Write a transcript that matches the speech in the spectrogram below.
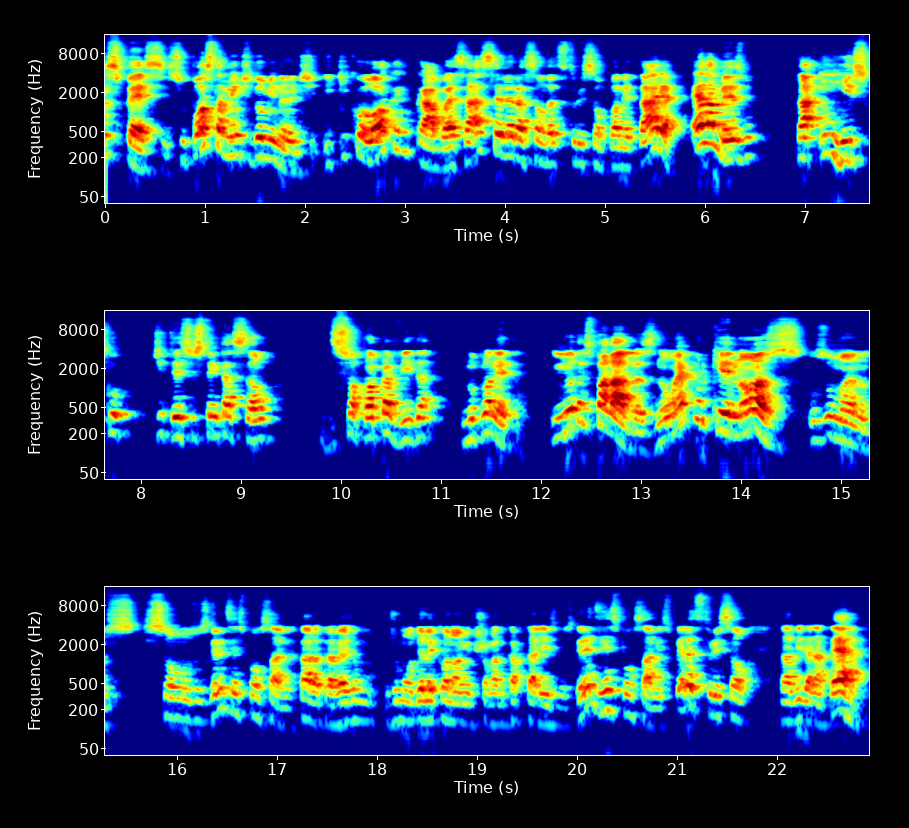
espécie supostamente dominante e que coloca em cabo essa aceleração da destruição planetária, ela mesma está em risco de ter sustentação de sua própria vida no planeta. Em outras palavras, não é porque nós, os humanos, que somos os grandes responsáveis, claro, através de um, de um, modelo econômico chamado capitalismo, os grandes responsáveis pela destruição da vida na Terra,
